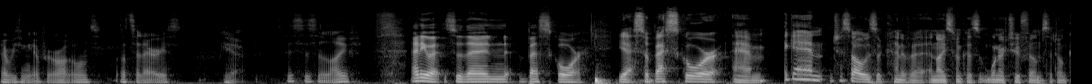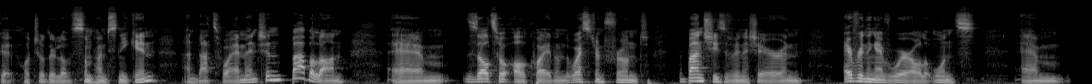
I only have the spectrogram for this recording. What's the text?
Everything Everywhere at Once. That's hilarious. yeah. This is alive. Anyway, so then best score. Yeah, so best score, um, again, just always a kind of a, a nice one because one or two films that don't get much other love sometimes sneak in, and that's why I mentioned Babylon. Um, there's also All Quiet on the Western Front, The Banshees of Inisherin, Everything Everywhere All at Once um,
